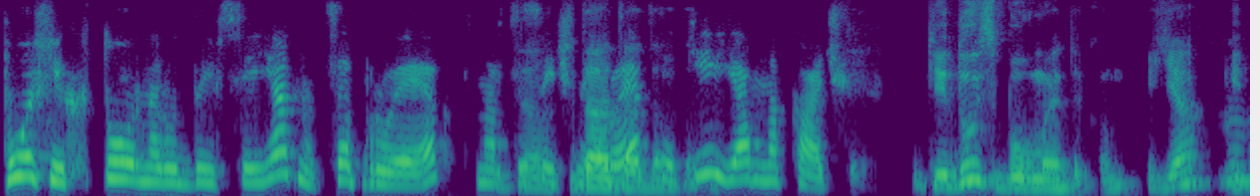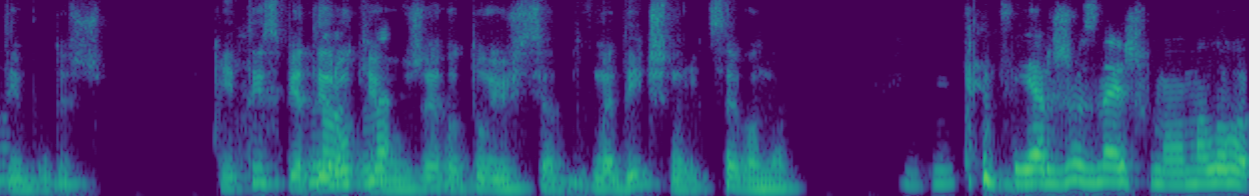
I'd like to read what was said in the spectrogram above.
пофіг, хто народився і як, ну це проект, нарцисичний да, да, проект, да, да. який я накачую. Дідусь був медиком, я і Мгм. ти будеш. І ти з п'яти Ну, років на- вже готуєшся в медичний, це воно. Це я ржу, знаєш, малого,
